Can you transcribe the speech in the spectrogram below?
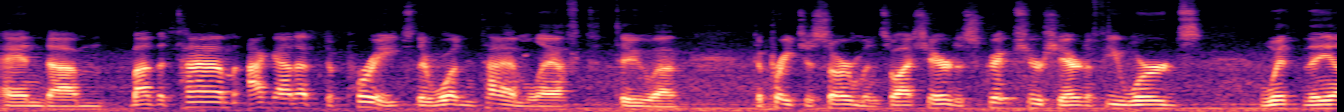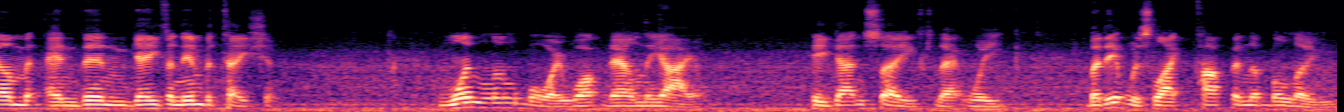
and um, by the time I got up to preach, there wasn't time left to uh, to preach a sermon. So I shared a scripture, shared a few words with them, and then gave an invitation. One little boy walked down the aisle. He'd gotten saved that week, but it was like popping a balloon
